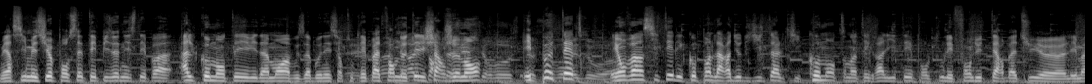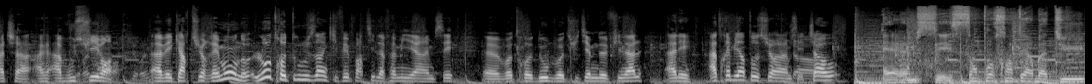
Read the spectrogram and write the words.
Merci messieurs pour cet épisode. N'hésitez pas à le commenter évidemment, à vous abonner sur toutes les plateformes de téléchargement. Et peut-être, et on va inciter les copains de la radio digitale qui commentent en intégralité pour tous les fondus de terre battue, euh, les matchs à, à- à vous suivre avec Arthur Raymond, l'autre Toulousain qui fait partie de la famille RMC, euh, votre double, votre huitième de finale. Allez, à très bientôt sur RMC. Ciao. RMC 100% terre battue,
